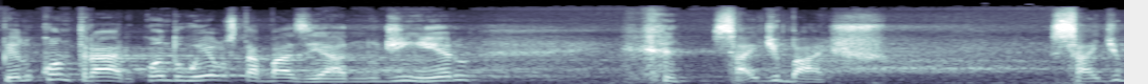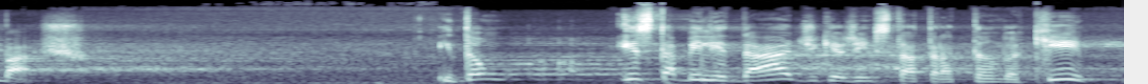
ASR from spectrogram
Pelo contrário, quando o eu está baseado no dinheiro, sai de baixo. Sai de baixo. Então, estabilidade que a gente está tratando aqui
